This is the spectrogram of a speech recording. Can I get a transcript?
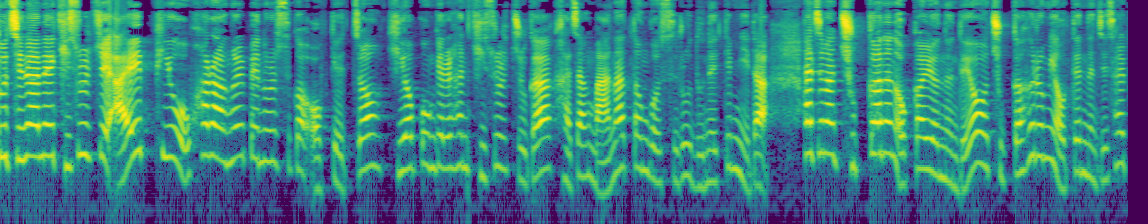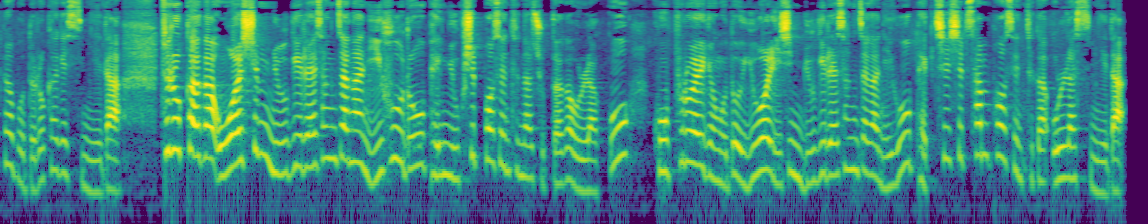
또 지난해 기술주의 IPO 화랑을 빼놓을 수가 없겠죠. 기업 공개를 한 기술주가 가장 많았던 것으로 눈에 띕니다. 하지만 주가는 엇갈렸는데요. 주가 흐름이 어땠는지 살펴보도록 하겠습니다. 트루카가 5월 16일에 상장한 이후로 160%나 주가가 올랐고 고프로의 경우도 6월 26일에 상장한 이후 173%가 올랐습니다.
